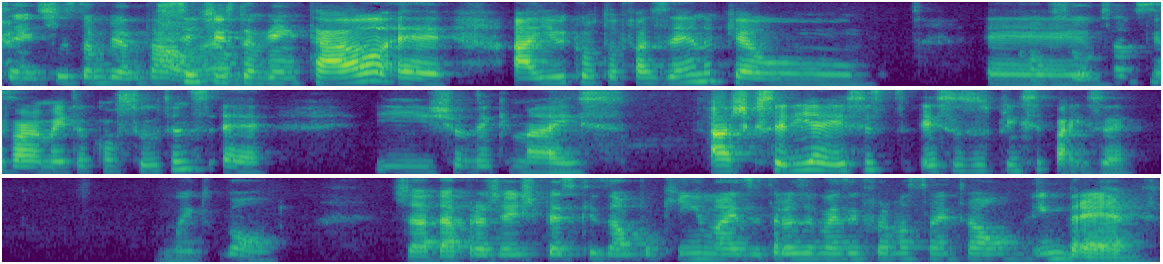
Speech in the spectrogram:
cientista ambiental. Cientista né? ambiental, é. Aí o que eu estou fazendo, que é o é, Environmental Consultants, é. E deixa eu ver que mais. Acho que seria esses, esses os principais, é. Muito bom. Já dá para a gente pesquisar um pouquinho mais e trazer mais informação, então, em breve.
